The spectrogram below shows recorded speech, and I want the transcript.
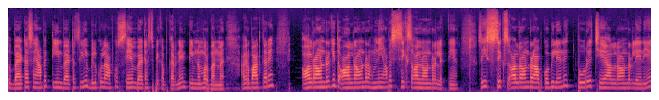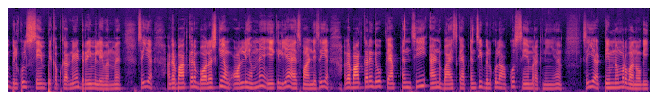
तो बैटर्स यहाँ पे तीन बैटर्स लिए, बिल्कुल आपको सेम बैटर्स पिकअप करने हैं टीम नंबर वन में। अगर बात करें ऑलराउंडर की तो ऑलराउंडर हमने यहाँ पे सिक्स ऑलराउंडर लिखते हैं। सही सिक्स ऑलराउंडर आपको भी लेने, पूरे छः ऑलराउंडर लेने हैं, बिल्कुल सेम पिकअप करने हैं ड्रीम इलेवन में। सही है? अगर बात करें बॉलर्स की ओनली हमने एक ही लिया एस पांडे सही है? अगर बात करें, देखो कैप्टनसी एंड वाइस कैप्टनसी बिल्कुल आपको सेम रखनी है। सही है? टीम नंबर वन होगी।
